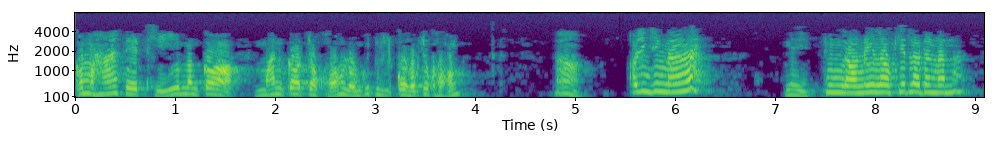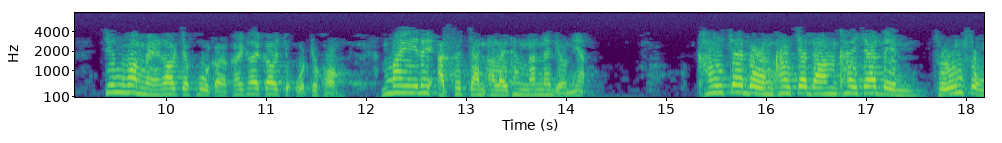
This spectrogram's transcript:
ก็มหาเศรษฐีมันก็ มันก็เจ้าของหลงโกหกเจ้าของอ้าเอาจริง ๆ นะ นี่สิ่งเหล่านี้เราคิดเราดังนั้นนะจึงว่าแม่เราจะพูดกับใครๆก็จะอวดเจ้าของ ไม่ได้อัศจรรย์อะไรทั้งนั้นนะเดี๋ยวนี้ใครจะโด่งใครจะดัง ใครจะเด่น สูงส่ง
